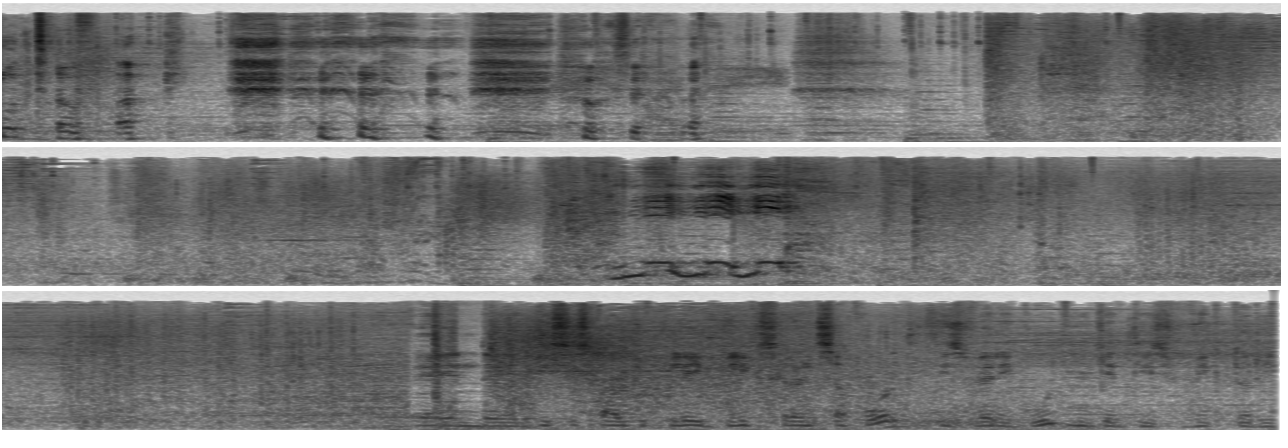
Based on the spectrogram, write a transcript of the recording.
what the fuck? what the fuck? And uh, this is how to play Blitzcrank support. It is very good. You get these victory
